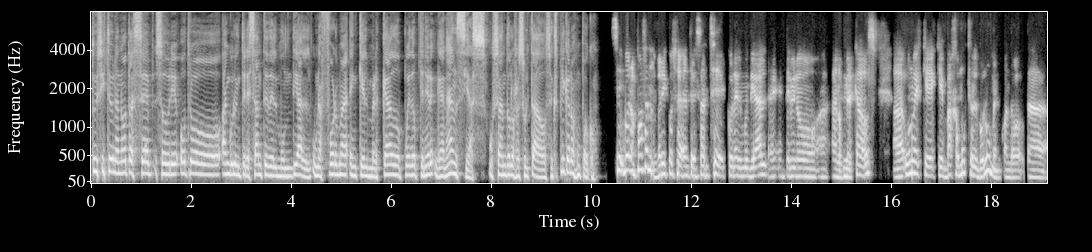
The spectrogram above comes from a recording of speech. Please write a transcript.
Tú hiciste una nota, Seb, sobre otro ángulo interesante del Mundial, una forma en que el mercado puede obtener ganancias usando los resultados. Explícanos un poco. Sí, bueno, pasan varias cosas interesantes con el Mundial eh, en términos a, los mercados. Ah, uno es que, que, baja mucho el volumen cuando está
